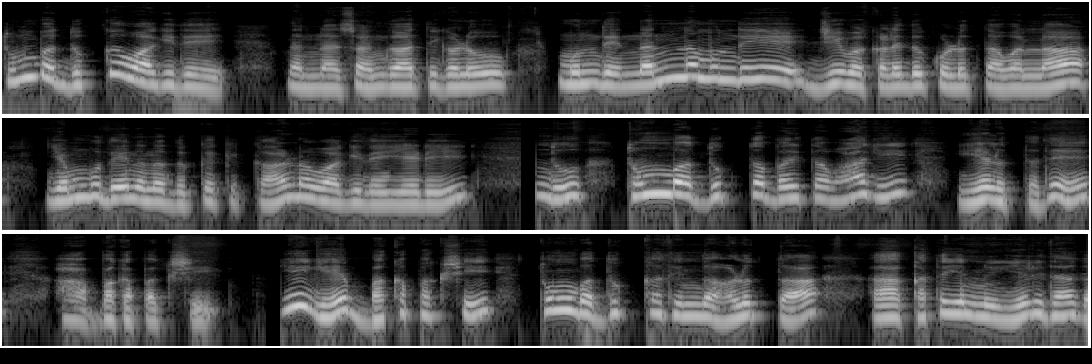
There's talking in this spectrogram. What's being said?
ತುಂಬ ದುಃಖವಾಗಿದೆ. ನನ್ನ ಸಂಗಾತಿಗಳು ಮುಂದೆ ನನ್ನ ಮುಂದೆಯೇ ಜೀವ ಕಳೆದುಕೊಳ್ಳುತ್ತವಲ್ಲ ಎಂಬುದೇ ನನ್ನ ದುಃಖಕ್ಕೆ ಕಾರಣವಾಗಿದೆ, ಏಡಿ. ಎಂದು ತುಂಬ ದುಃಖಭರಿತವಾಗಿ ಹೇಳುತ್ತದೆ ಆ ಬಕಪಕ್ಷಿ. ಹೀಗೆ ಬಕಪಕ್ಷಿ ತುಂಬ ದುಃಖದಿಂದ ಅಳುತ್ತಾ ಆ ಕಥೆಯನ್ನು ಹೇಳಿದಾಗ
